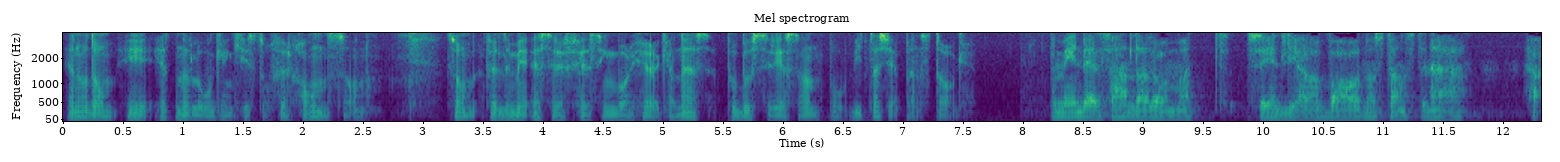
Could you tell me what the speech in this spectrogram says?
En av dem är etnologen Kristoffer Hansson som följde med SRF Helsingborg Höganäs på bussresan på Vita käppens dag. För min del så handlar det om att synliggöra var någonstans den här ja,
